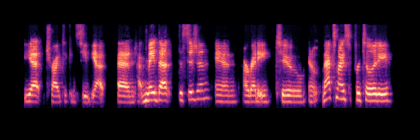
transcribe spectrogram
yet tried to conceive yet and have made that decision and are ready to you know maximize fertility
